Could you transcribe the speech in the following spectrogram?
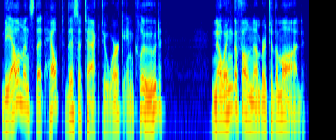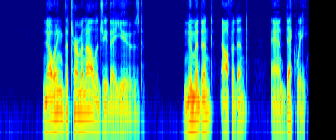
The elements that helped this attack to work include knowing the phone number to the mod, knowing the terminology they used, Numident, Alphadent, and Dequi,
